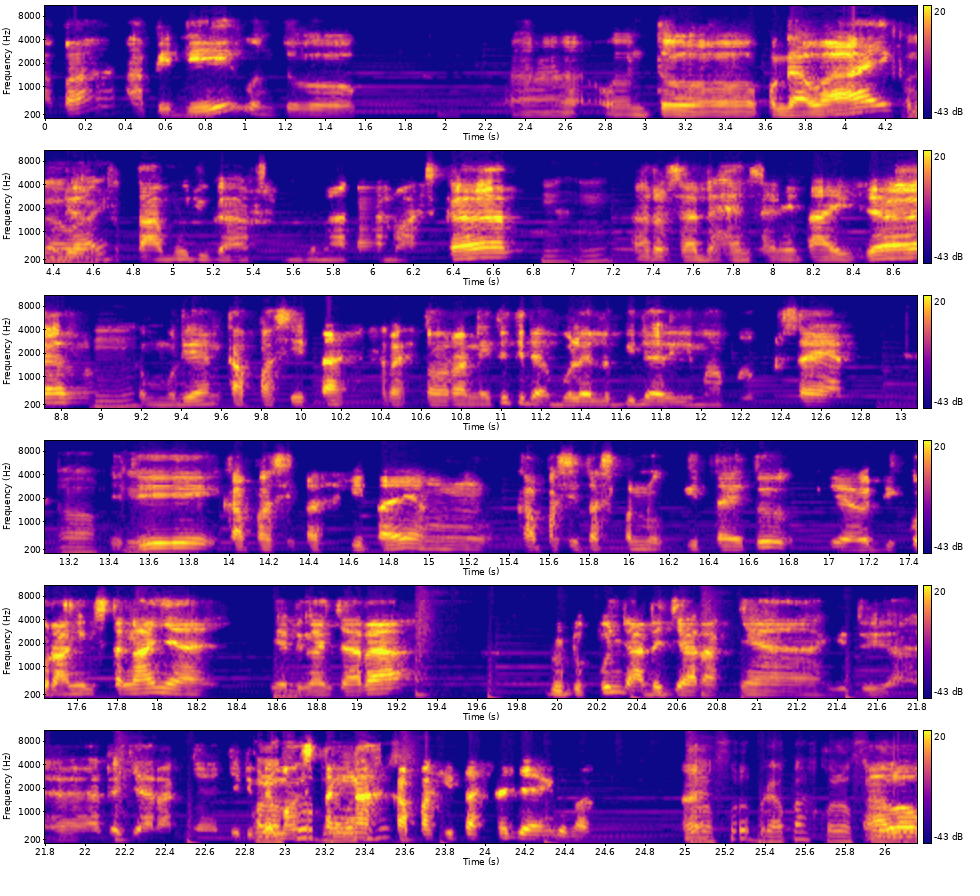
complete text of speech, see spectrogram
apa APD hmm. untuk uh, untuk pegawai, pegawai, kemudian untuk tamu juga harus menggunakan masker, hmm. harus ada hand sanitizer, hmm. kemudian kapasitas restoran itu tidak boleh lebih dari 50%. Okay. Jadi kapasitas kita yang kapasitas penuh kita itu ya dikurangin setengahnya ya dengan cara duduk pun ada jaraknya gitu ya ada jaraknya jadi kalau memang setengah berapa? kapasitas saja yang dipakai kalau full berapa kalau full kalau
